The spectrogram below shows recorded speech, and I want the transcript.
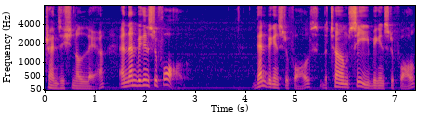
transitional layer and then begins to fall. Then begins to fall, the term C begins to fall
